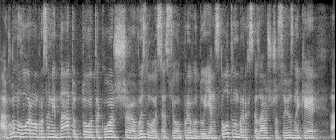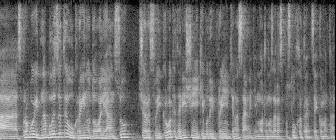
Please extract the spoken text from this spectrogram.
А коли ми говоримо про саміт НАТО, то також е, висловився з цього приводу Єн Столтенберг. Сказав, що союзники а, спробують наблизити Україну до альянсу через свої кроки та рішення, які будуть прийняті на саміті. Можемо зараз послухати цей коментар.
